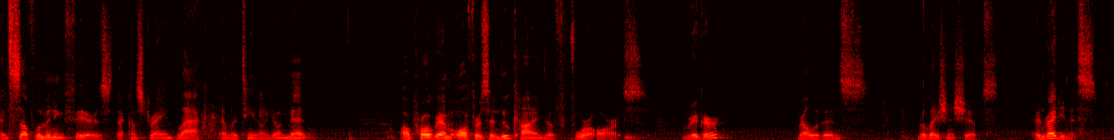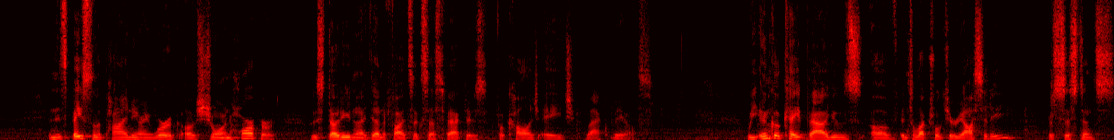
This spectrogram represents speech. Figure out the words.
and self-limiting fears that constrain black and Latino young men. Our program offers a new kind of four R's, rigor, relevance, relationships, and readiness. And it's based on the pioneering work of Shaun Harper, who studied and identified success factors for college-age black males. We inculcate values of intellectual curiosity, persistence,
